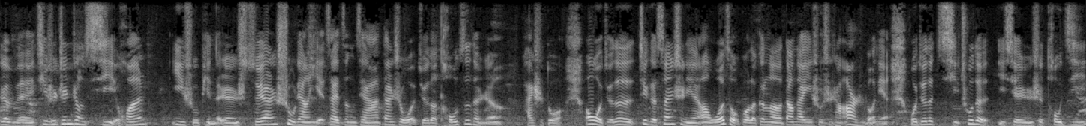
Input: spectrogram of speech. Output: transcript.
认为，其实真正喜欢。艺术品的人虽然数量也在增加，但是我觉得投资的人还是多。哦，我觉得这个三十年啊，我走过了，跟了当代艺术市场二十多年，我觉得起初的一些人是投机，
